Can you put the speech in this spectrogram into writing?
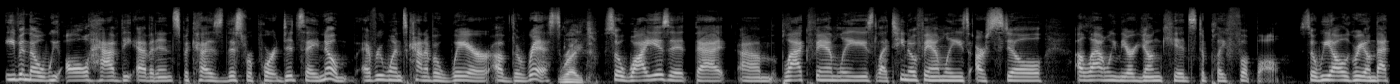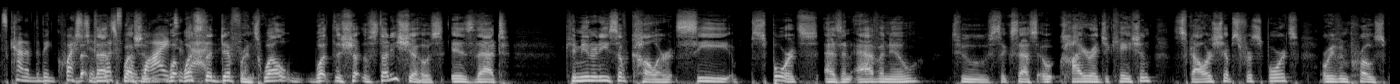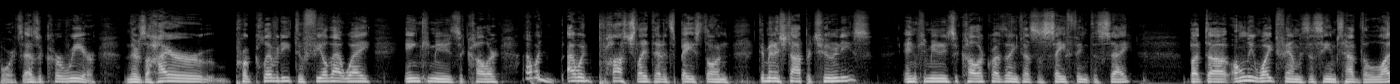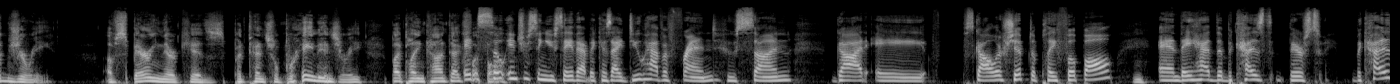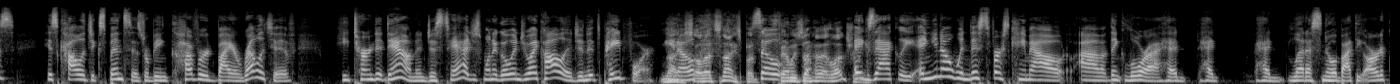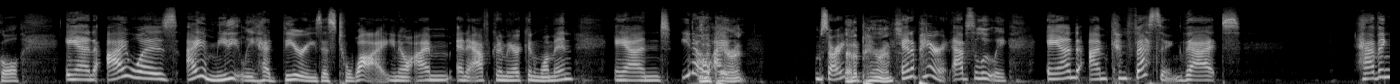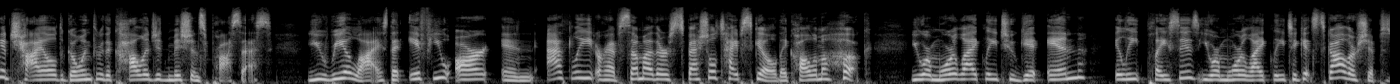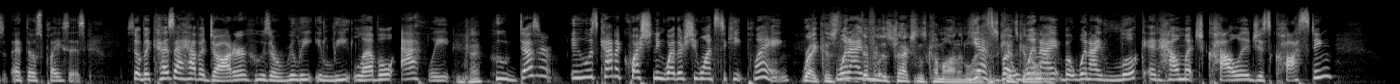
even though we all have the evidence, because this report did say no, everyone's kind of aware of the risk. Right. So why is it that um, black families, Latino families are still allowing their young kids to play football? So we all agree on that's kind of the big question. Th- that's what's the question. the why What- to what's that? the difference? Well, what the, sh- the study shows is that communities of color see sports as an avenue to success, uh, higher education, scholarships for sports, or even pro sports as a career. And there's a higher proclivity to feel that way in communities of color. I would I would postulate that it's based on diminished opportunities in communities of color. I think that's a safe thing to say. But uh, only white families, it seems, have the luxury of sparing their kids potential brain injury by playing contact It's football. so interesting you say that because I do have a friend whose son got a scholarship to play football, Hmm. and they had the because there's because his college expenses were being covered by a relative. He turned it down and just, hey, I just want to go enjoy college, and it's paid for. You know, Oh, that's nice, but so, families don't have that luxury. Exactly, and you know when this first came out, um, I think Laura had had had let us know about the article, and I was I immediately had theories as to why. You know, I'm an African American woman, and you know, and a parent. I, I'm sorry, And a parent. and a parent, absolutely. And I'm confessing that having a child going through the college admissions process, you realize that if you are an athlete or have some other special type skill, they call them a hook, you are more likely to get in elite places. You are more likely to get scholarships at those places. So because I have a daughter who's a really elite level athlete Okay. who doesn't who is kind of questioning whether she wants to keep playing. Right, because when I different lo- distractions come on in life. Yes, but get when older. I but when I look at how much college is costing,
